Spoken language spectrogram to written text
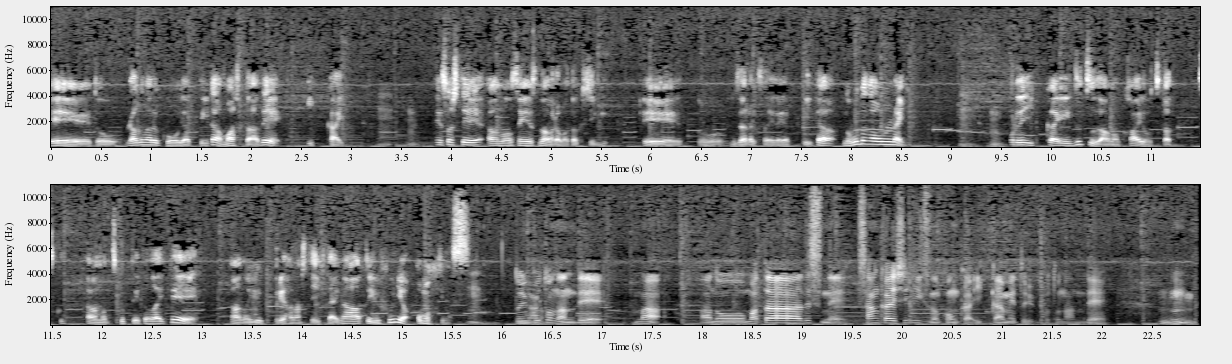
えっ、と、ラグナルクをやっていたマスターで1回。うんで、そして、あの、先日ながら私、えっ、と、イザラク祭がやっていた信長オンライン。うんこれで1回ずつ、あの、回を使っ、あの、作っていただいて、あの、ゆっくり話していきたいなというふうには思っています。ということなんでまあ、あのまたですね、3回シリーズの今回1回目ということなんで、うんうん、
